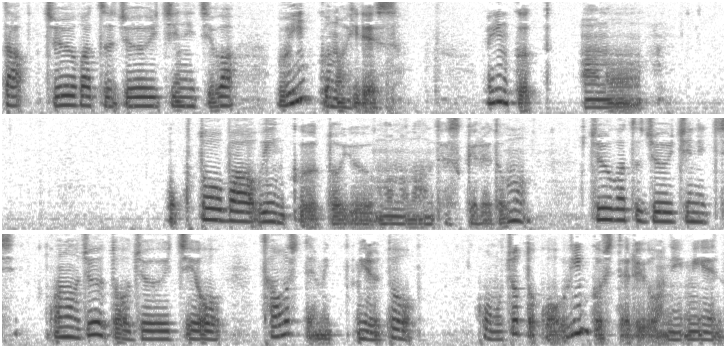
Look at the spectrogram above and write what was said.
日10月11日はウィンクの日です。ウィンクあの、オクトーバーウィンクというものなんですけれども、10月11日、この10と11を倒してみると、こう、ちょっとこう、ウィンクしてるように見えるっ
